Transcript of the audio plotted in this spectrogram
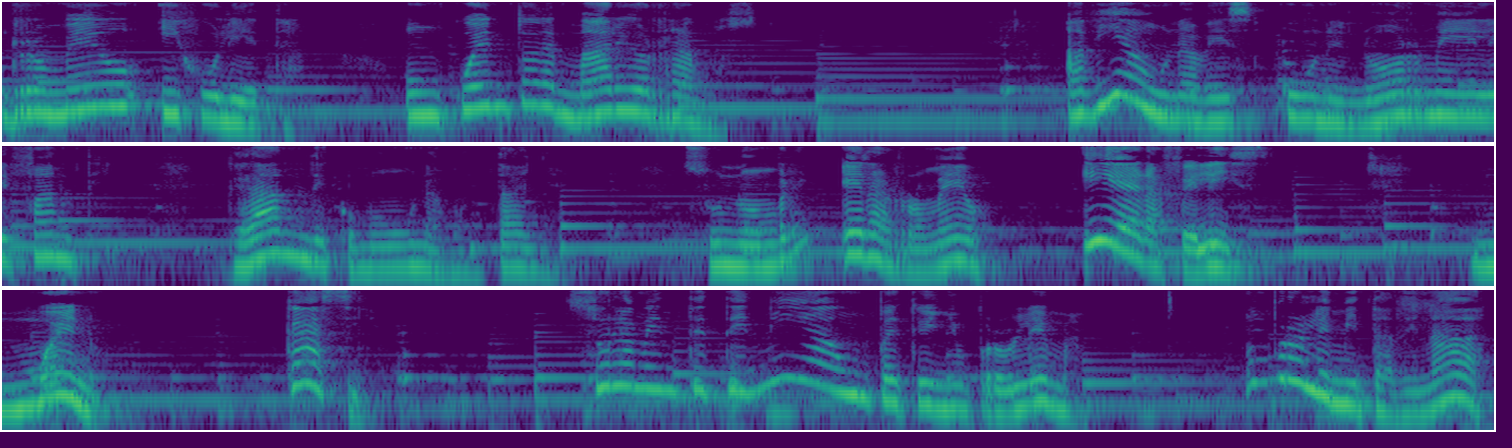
Romeo y Julieta, un cuento de Mario Ramos. Había una vez un enorme elefante, grande como una montaña. Su nombre era Romeo y era feliz. Bueno, casi. Solamente tenía un pequeño problema. Un problemita de nada,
